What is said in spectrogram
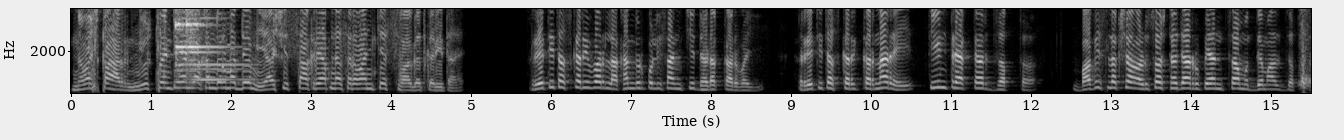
नमस्कार न्यूज ट्वेंटी वन लाखांदूरमध्ये मी आशिष साखरे आपल्या सर्वांचे स्वागत करीत आहे. रेती तस्करीवर लाखांदूर पोलिसांची धडक कारवाई. रेती तस्करी करणारे तीन ट्रॅक्टर जप्त. बावीस लक्ष अडुसष्ट हजार रुपयांचा मुद्देमाल जप्त.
